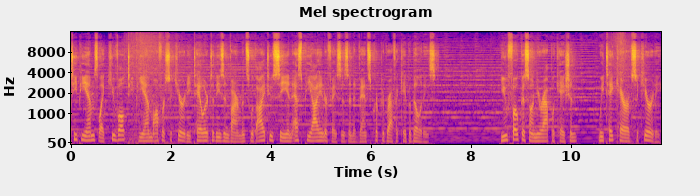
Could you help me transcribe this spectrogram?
TPMs like QVault TPM offer security tailored to these environments with I2C and SPI interfaces and advanced cryptographic capabilities. You focus on your application, we take care of security.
